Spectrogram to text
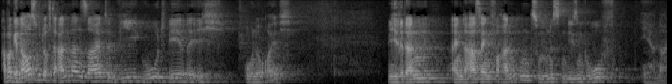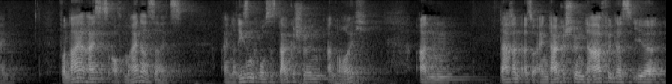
Aber genauso gut auf der anderen Seite, wie gut wäre ich ohne euch? Wäre dann ein Dasein vorhanden, zumindest in diesem Beruf? Eher nein. Von daher heißt es auch meinerseits ein riesengroßes Dankeschön an euch, an daran, also ein Dankeschön dafür, dass ihr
